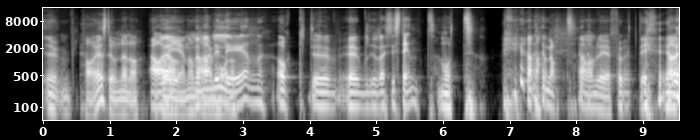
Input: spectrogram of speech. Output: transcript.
Det tar ju en stund ändå. Ja, ja. Men man blir armhålan. len och du eh, blir resistent mot något. Ja, man blir fuktig. Ja.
